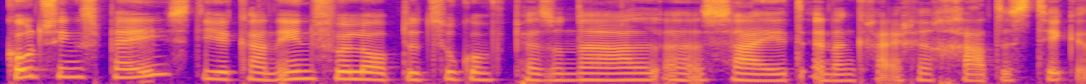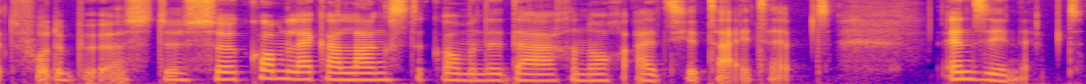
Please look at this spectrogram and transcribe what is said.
Coaching Space, die je kan invullen op de Toekomst Personaal uh, site. En dan krijg je een gratis ticket voor de beurs. Dus kom lekker langs de komende dagen nog als je tijd hebt en zin hebt.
